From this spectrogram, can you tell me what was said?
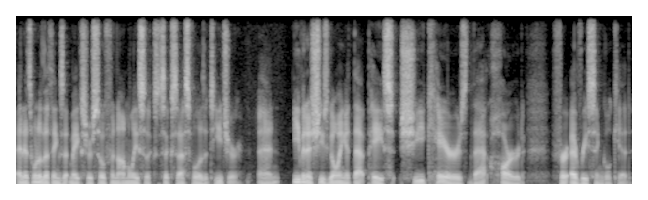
And it's one of the things that makes her so phenomenally su- successful as a teacher. And even as she's going at that pace, she cares that hard for every single kid.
